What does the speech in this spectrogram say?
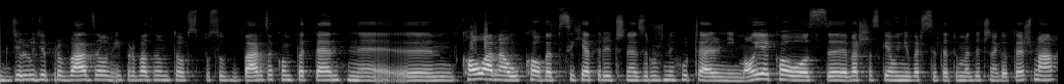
gdzie ludzie prowadzą i prowadzą to w sposób bardzo kompetentny. Koła naukowe, psychiatryczne z różnych uczelni. Moje koło z Warszawskiego Uniwersytetu Medycznego też ma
